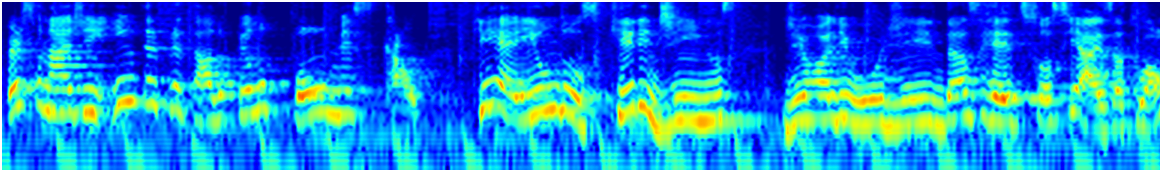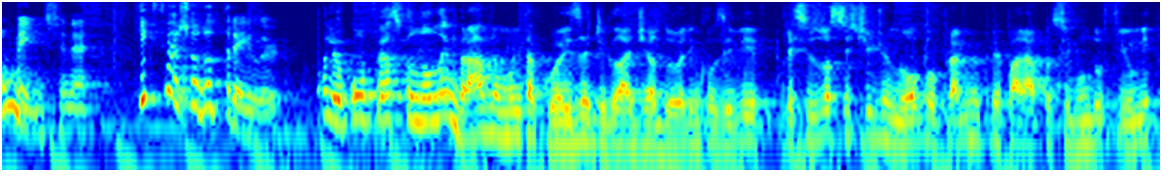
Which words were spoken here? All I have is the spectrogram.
personagem interpretado pelo Paul Mescal, que é aí um dos queridinhos de Hollywood e das redes sociais atualmente, né? O que, que você achou do trailer? Olha, eu confesso que eu não lembrava muita coisa de Gladiador, inclusive preciso assistir de novo para me preparar para o segundo filme,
